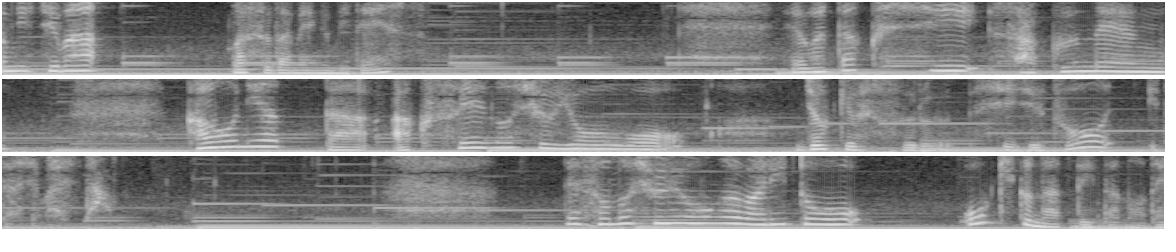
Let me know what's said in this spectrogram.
んにちは。増田めぐみです。私昨年顔にあった悪性の腫瘍を除去する手術をいたしました。でその腫瘍が割と大きくなっていたので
